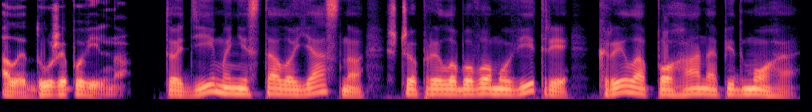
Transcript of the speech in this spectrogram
але дуже повільно. Тоді мені стало ясно, що при лобовому вітрі крила погана підмога.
